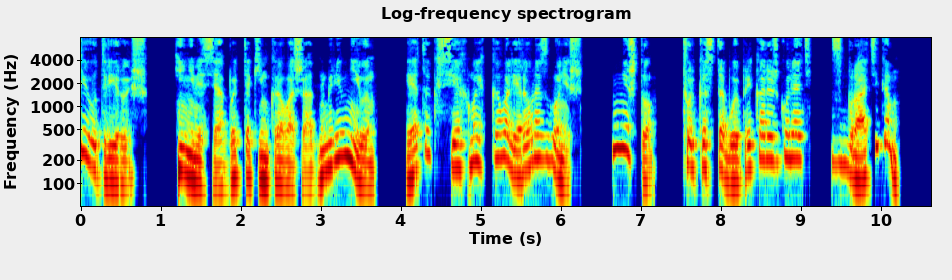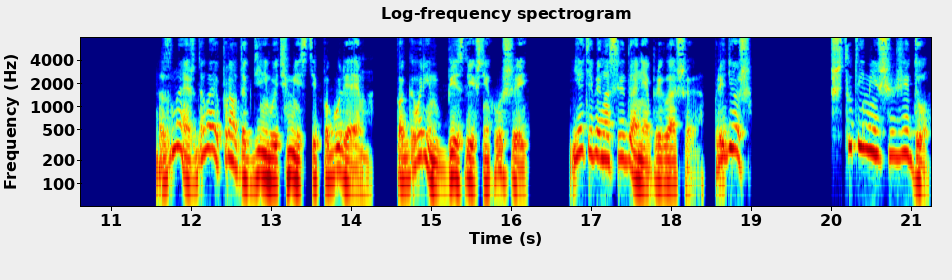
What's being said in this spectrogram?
Ты утрируешь. И нельзя быть таким кровожадным и ревнивым. Это всех моих кавалеров разгонишь. Ничто, только с тобой прикажешь гулять. С братиком? Знаешь, давай правда где-нибудь вместе погуляем. Поговорим без лишних ушей. Я тебя на свидание приглашаю. Придешь?» «Что ты имеешь в виду?»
